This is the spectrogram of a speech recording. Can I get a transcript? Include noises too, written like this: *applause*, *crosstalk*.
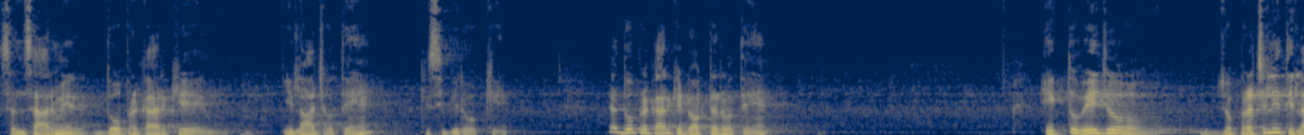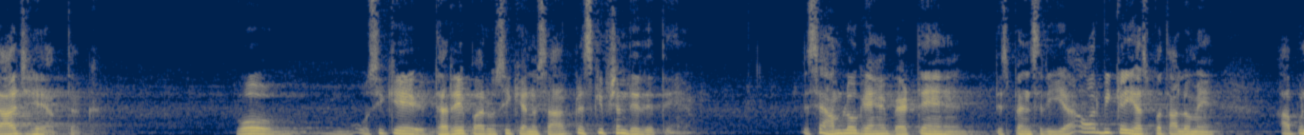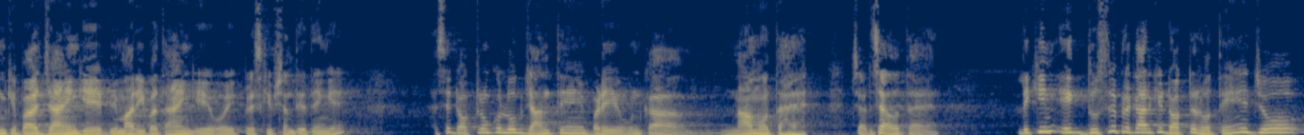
संसार में दो प्रकार के इलाज होते हैं, किसी भी रोग के। या दो प्रकार के डॉक्टर होते हैं। एक तो वे जो जो प्रचलित इलाज है अब तक, वो उसी के ढर्रे पर, उसी के अनुसार प्रिस्क्रिप्शन दे देते हैं। जैसे हम लोग हैं, बैठते हैं डिस्पेंसरी या और भी कई अस्पतालों में, आप उनके पास जाएँगे, बीमारी बताएँगे, वो एक प्रिस्क्रिप्शन दे देंगे। ऐसे डॉक्टरों को लोग जानते हैं, बड़े उनका नाम होता है, *laughs* चर्चा होता है। लेकिन एक दूसरे प्रकार के डॉक्टर होते हैं जो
